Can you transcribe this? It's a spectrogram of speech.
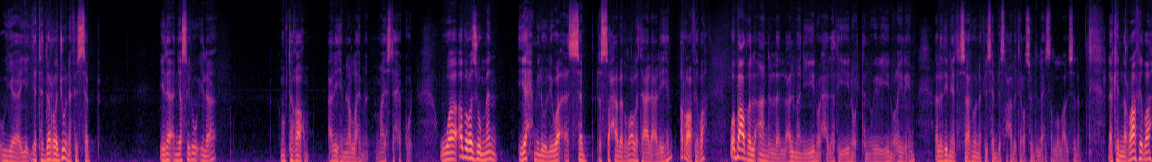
يتدرجون في السب إلى أن يصلوا إلى مبتغاهم عليه من الله ما يستحقون. وأبرز من يحمل لواء السب للصحابة رضي الله تعالى عليهم الرافضة وبعض الآن العلمانيين والحداثيين والتنويريين وغيرهم الذين يتساهلون في سب صحابة رسول الله صلى الله عليه وسلم. لكن الرافضة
